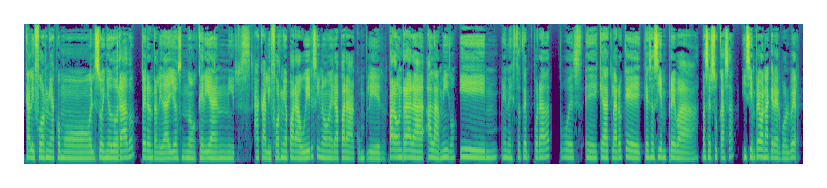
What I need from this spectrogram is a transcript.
California como el sueño dorado, pero en realidad ellos no querían ir a California para huir, sino era para cumplir, para honrar a- al amigo. Y en esta temporada, pues eh, queda claro que, que esa siempre va, va a ser su casa y siempre van a querer volver.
